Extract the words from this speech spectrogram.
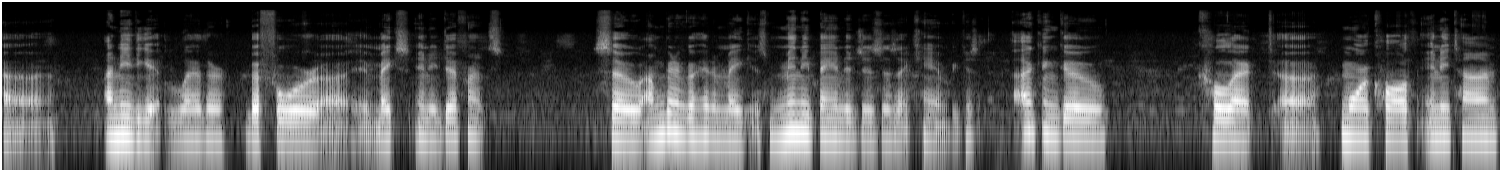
Uh, I need to get leather before uh, it makes any difference. So I'm going to go ahead and make as many bandages as I can because I can go collect uh, more cloth anytime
